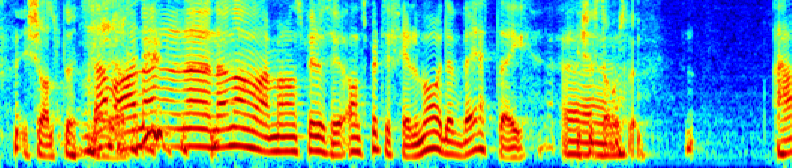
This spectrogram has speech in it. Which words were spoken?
ikke alt er serier. nei, nei, nei, nei, nei, nei men han spilte, han spilte i filmer, og det vet jeg. Eh, Ikke Star Wars-film. Hæ?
